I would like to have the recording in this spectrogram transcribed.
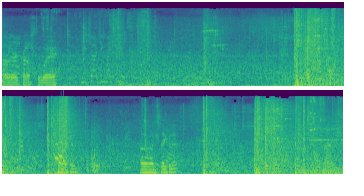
Oh, they're across the way. Recharging my shields. Second. Other one's taking it. Nice.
